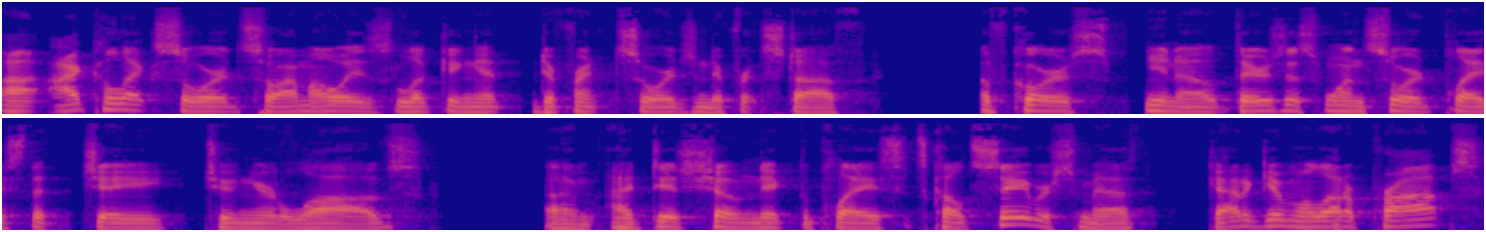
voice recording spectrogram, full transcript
Uh, I collect swords, so I'm always looking at different swords and different stuff. Of course, you know, there's this one sword place that Jay Jr. loves. Um, I did show Nick the place. It's called Sabersmith. Got to give them a lot of props.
